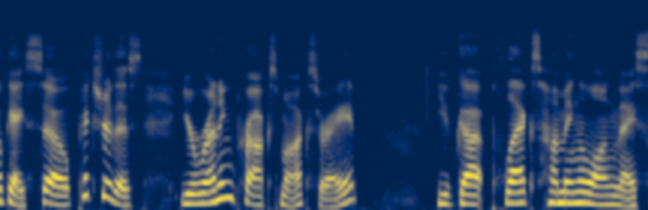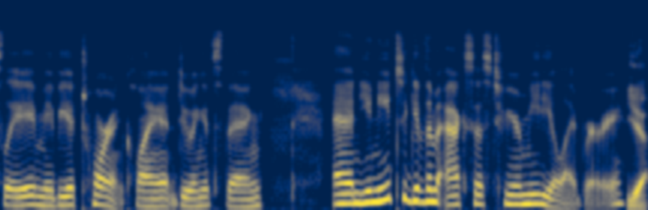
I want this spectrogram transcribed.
Okay, so picture this. You're running Proxmox, right? You've got Plex humming along nicely, maybe a torrent client doing its thing, and you need to give them access to your media library. Yeah,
